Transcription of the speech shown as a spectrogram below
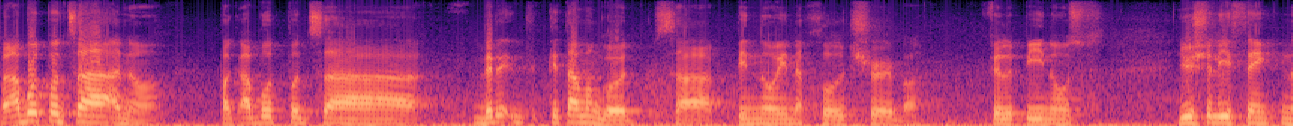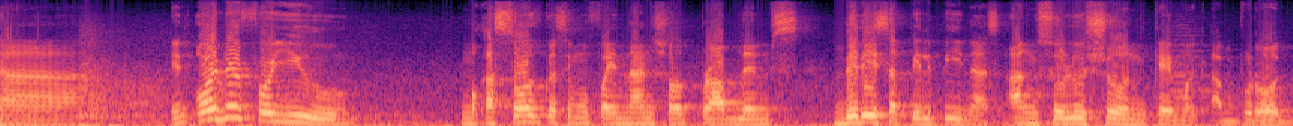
Pag abot pod sa ano, pag abot pod sa kita man good sa Pinoy na culture ba. Filipinos usually think na in order for you makasolve kasi mo financial problems diri sa Pilipinas, ang solusyon kay mag-abroad.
